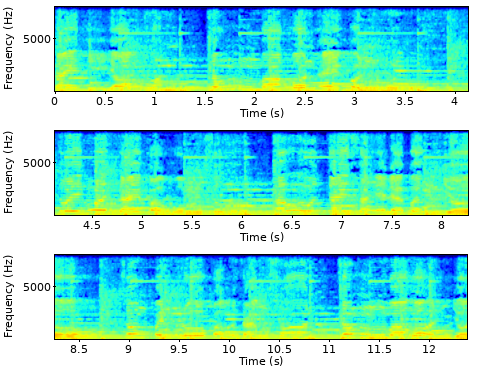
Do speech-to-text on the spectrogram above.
ใจที่ยอมทนทรงบอกบนให้คนหูด้วยหัวใจเฝ้าอุ้มสู้เอาใจใส่และเบิ่งอยู่ทรงเป็นครูเฝ้าสั่งสอนทรงว่าวอนอยู่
